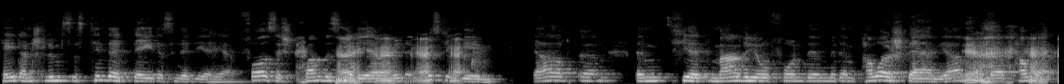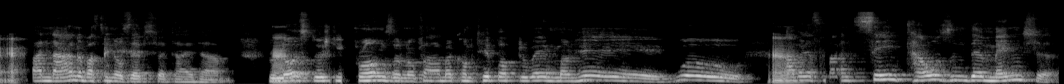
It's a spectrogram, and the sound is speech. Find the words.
Hey, dein schlimmstes Tinder-Date ist hinter dir her. Vorsicht, Trump ist hinter dir her und will dir ein Küsschen geben. Ja, ähm, ähm, hier Mario von dem, mit dem Powerstern, ja, von der Power. Ja. Banane, was die noch selbst verteilt haben. Du Ja. läufst durch die Bronx und auf einmal kommt Hip-Hop Dwayne und man, hey, wow. Aber Ja. das waren Zehntausende Menschen.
